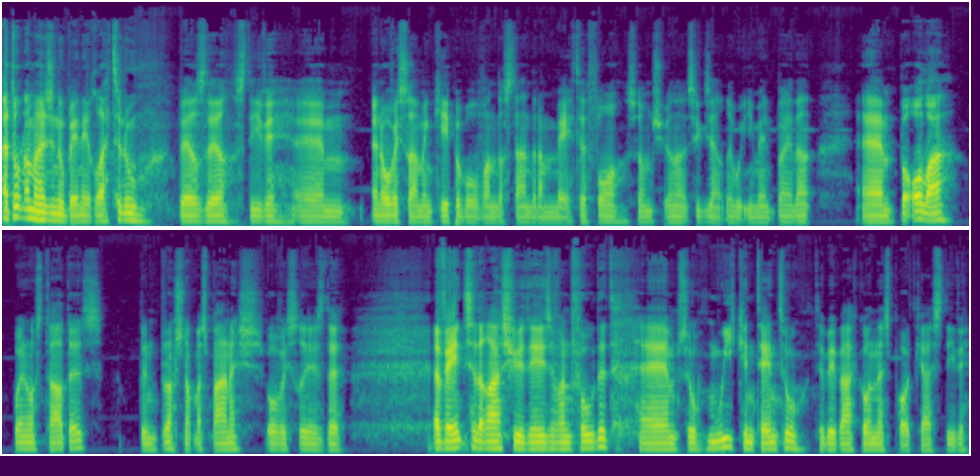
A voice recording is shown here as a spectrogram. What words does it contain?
I don't imagine there'll be any literal bears there, Stevie. Um, and obviously, I'm incapable of understanding a metaphor, so I'm sure that's exactly what you meant by that. Um, but hola, buenos tardes. Been brushing up my Spanish, obviously, as the events of the last few days have unfolded. Um, so, muy contento to be back on this podcast, Stevie.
